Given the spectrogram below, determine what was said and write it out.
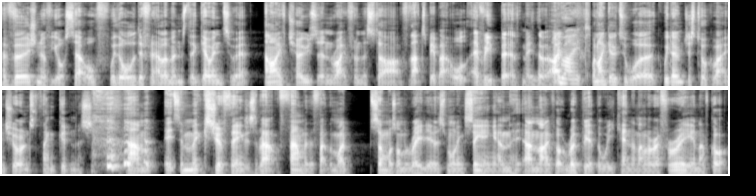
a version of yourself with all the different elements that go into it? And I've chosen right from the start for that to be about all every bit of me. That I, Right. When I go to work, we don't just talk about insurance. Thank goodness. um, it's a mixture of things. It's about family. The fact that my was on the radio this morning singing, and and I've got rugby at the weekend, and I'm a referee, and I've got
